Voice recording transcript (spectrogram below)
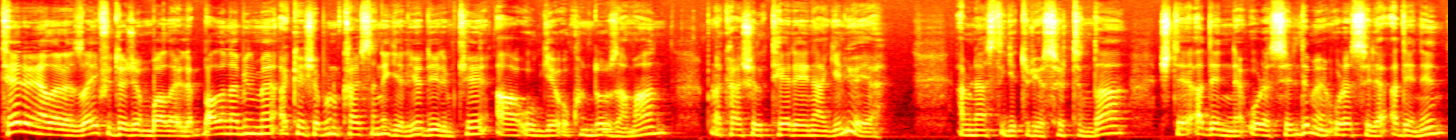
tRNA'lara zayıf hidrojen bağlarıyla bağlanabilme arkadaşlar bunun karşısına ne geliyor? Diyelim ki AUG okunduğu zaman buna karşılık tRNA geliyor ya amino getiriyor sırtında. İşte adenine urasil değil mi? Urasile adenin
